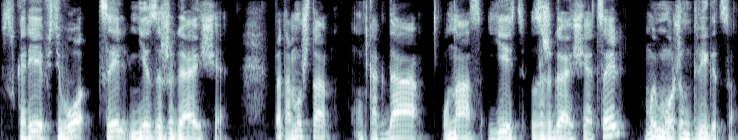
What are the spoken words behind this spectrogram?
Скорее всего, цель не зажигающая. Потому что когда у нас есть зажигающая цель, мы можем двигаться.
